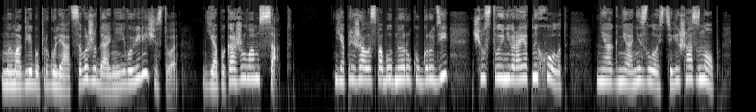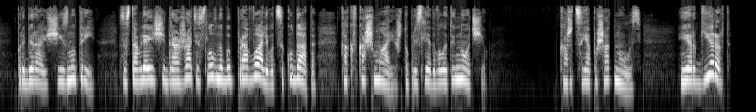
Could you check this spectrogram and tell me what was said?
Мы могли бы прогуляться в ожидании его величества. Я покажу вам сад. Я прижала свободную руку к груди, чувствуя невероятный холод. Ни огня, ни злости, лишь озноб, пробирающий изнутри, заставляющий дрожать и словно бы проваливаться куда-то, как в кошмаре, что преследовал этой ночью. — Кажется, я пошатнулась. Эр Герард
